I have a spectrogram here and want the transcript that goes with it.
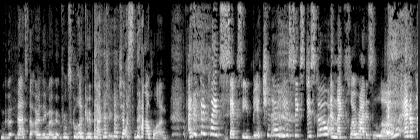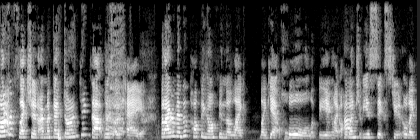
But that's the only moment from school I'd go back to. just that one. I think they played Sexy Bitch at our year six disco and like Flo Rida's Low. And upon reflection, I'm like, I don't think that was okay. But I remember popping off in the like, like yeah, hall being like a whole Ah. bunch of year six student or like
